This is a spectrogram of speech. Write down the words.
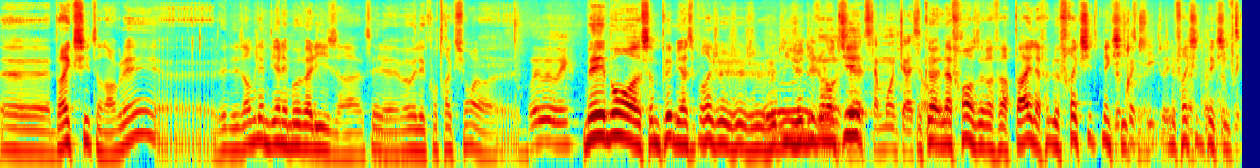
euh, Brexit en anglais. euh, les Anglais aiment bien les mots valises, hein, les, contractions. alors, euh, Oui, oui, oui. mais bon, ça me plaît bien. C'est pour ça que je, je- je- je Oui, dis, je volontiers. intéressant. que la France devrait faire pareil. la- le Frexit Mexit. Le Frexit Mexit.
